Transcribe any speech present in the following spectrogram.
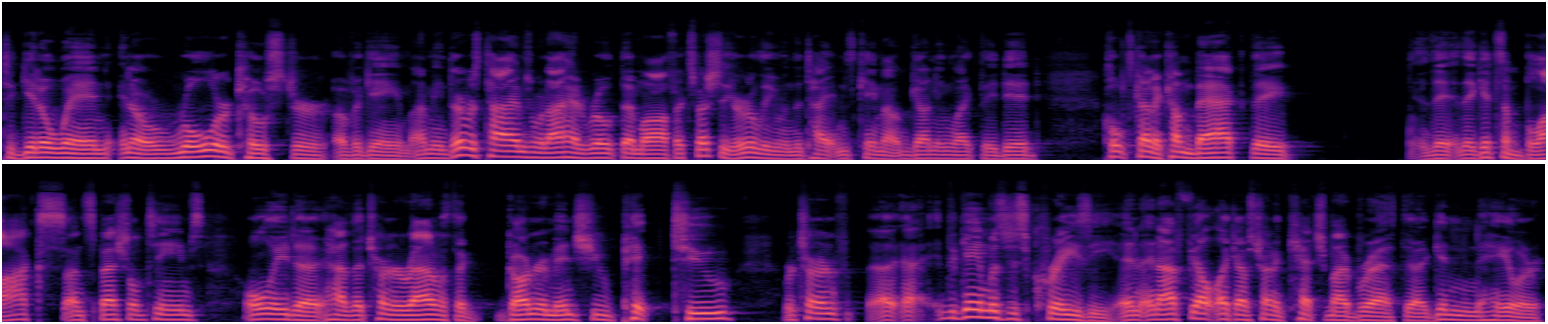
to get a win in a roller coaster of a game. I mean, there was times when I had wrote them off, especially early when the Titans came out gunning like they did. Colts kind of come back. They they, they get some blocks on special teams, only to have the turn around with a Gardner Minshew pick two return. Uh, uh, the game was just crazy, and, and I felt like I was trying to catch my breath, uh, getting an inhaler.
